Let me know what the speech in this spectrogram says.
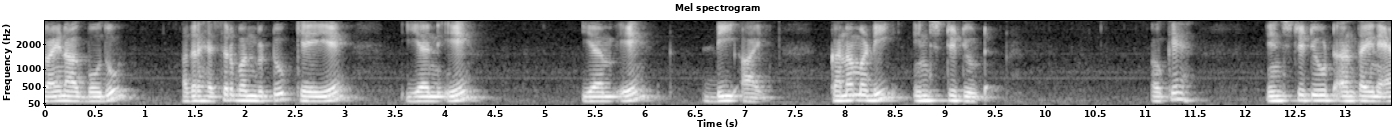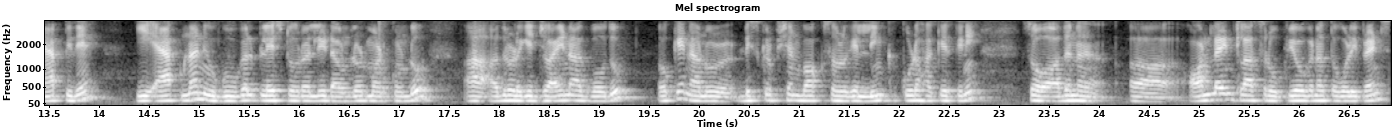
ಜಾಯಿನ್ ಆಗ್ಬೋದು. ಅದರ ಹೆಸರು ಬಂದ್ಬಿಟ್ಟು K A N A M A D I Kanamadi institute okay institute ಅಂತ ಏನು ಆ್ಯಪ್ ಇದೆ. ಈ ಆ್ಯಪ್ನ ನೀವು ಗೂಗಲ್ ಪ್ಲೇ ಸ್ಟೋರಲ್ಲಿ ಡೌನ್ಲೋಡ್ ಮಾಡಿಕೊಂಡು ಅದರೊಳಗೆ ಜಾಯಿನ್ ಆಗ್ಬೋದು. ಓಕೆ, ನಾನು ಡಿಸ್ಕ್ರಿಪ್ಷನ್ ಬಾಕ್ಸ್ ಒಳಗೆ ಲಿಂಕ್ ಕೂಡ ಹಾಕಿರ್ತೀನಿ. ಸೊ, ಅದನ್ನು ಆನ್ಲೈನ್ ಕ್ಲಾಸರ ಉಪಯೋಗನ ತಗೊಳ್ಳಿ ಫ್ರೆಂಡ್ಸ್.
